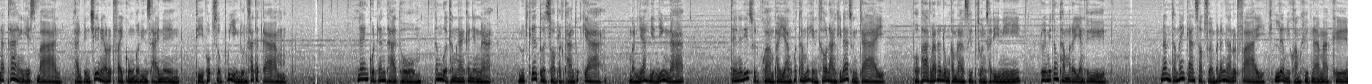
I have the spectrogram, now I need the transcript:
นักฆ่าแห่งเอสบานอันเป็นชื่อแนวรถไฟกรุงเบอร์ลินสายหนึ่ง ที่พบศพผู้หญิงโดนฆาตกรรม แรงกดดันถาโถมตำรวจทำงานกันอย่างหนักลูดเกอร์ตรวจสอบหลักฐานทุกอย่าง มันยากเย็นยิ่งนัก แต่ในที่สุดความพยายามก็ทำให้เห็นเขาหลางที่น่าสนใจ พอภาครัฐระดมกำลังสืบสวนคดีนี้ โดยไม่ต้องทำอะไรอย่างอื่น นั่นทำให้การสอบสวนพนักงานรถไฟเริ่มมีความคืบหน้ามากขึ้น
